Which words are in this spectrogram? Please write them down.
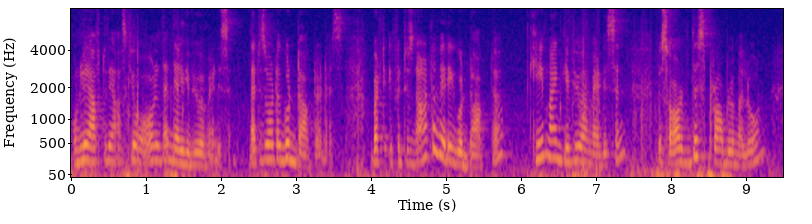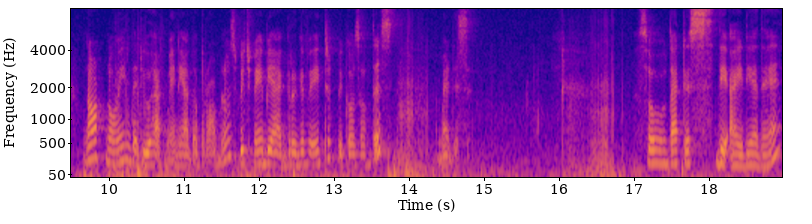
Only after they ask you all, then they'll give you a medicine. That is what a good doctor does. But if it is not a very good doctor, he might give you a medicine to solve this problem alone, not knowing that you have many other problems which may be aggravated because of this medicine. So that is the idea there.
